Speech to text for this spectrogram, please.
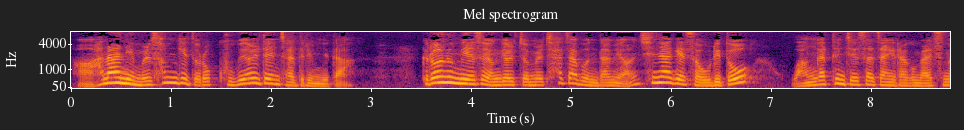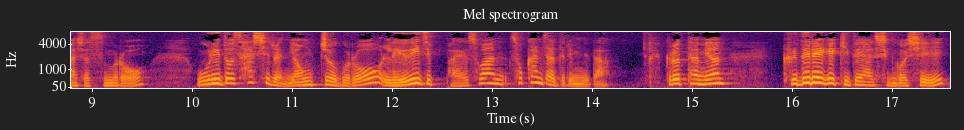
아, 하나님을 섬기도록 구별된 자들입니다. 그런 의미에서 연결점을 찾아본다면 신약에서 우리도 왕 같은 제사장이라고 말씀하셨으므로 우리도 사실은 영적으로 레위 지파에 속한 자들입니다. 그렇다면 그들에게 기대하신 것이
